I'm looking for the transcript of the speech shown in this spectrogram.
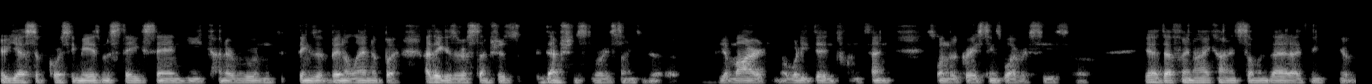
you know, yes, of course he made his mistakes and he kind of ruined things at Ben Atlanta, but I think his redemption redemption story is something to be, admired. You know, what he did in 2010 is one of the greatest things we'll ever see. So yeah, definitely an icon and someone that I think you know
